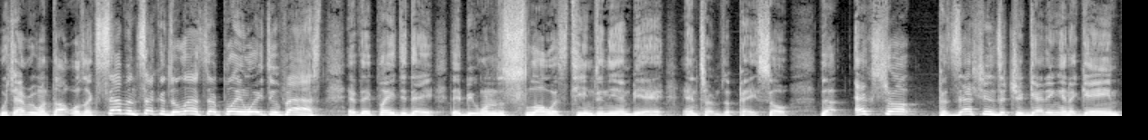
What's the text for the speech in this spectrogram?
which everyone thought was like seven seconds or less. They're playing way too fast. If they played today, they'd be one of the slowest teams in the NBA in terms of pace. So the extra possessions that you're getting in a game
